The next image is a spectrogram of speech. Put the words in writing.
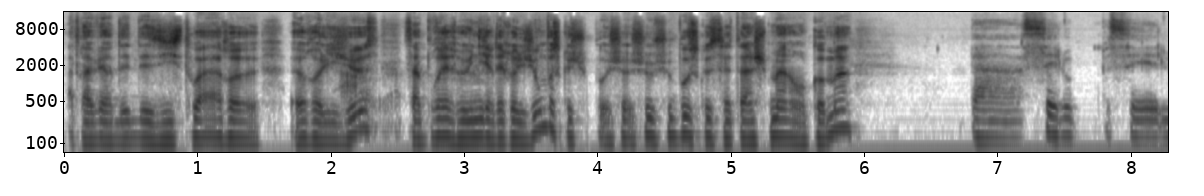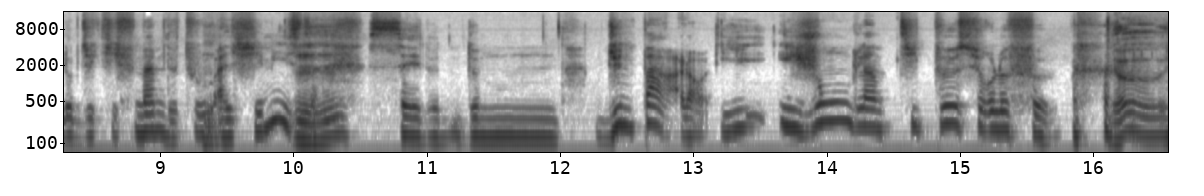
à travers des, des histoires euh, religieuses, ça pourrait réunir les religions parce que je, je- je suppose que c'est un chemin en commun. Ben, c'est l'objectif même de tout Mhm. alchimiste. Mhm. C'est de d'une part, alors il, il jongle un petit peu sur le feu. Oh, oui.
